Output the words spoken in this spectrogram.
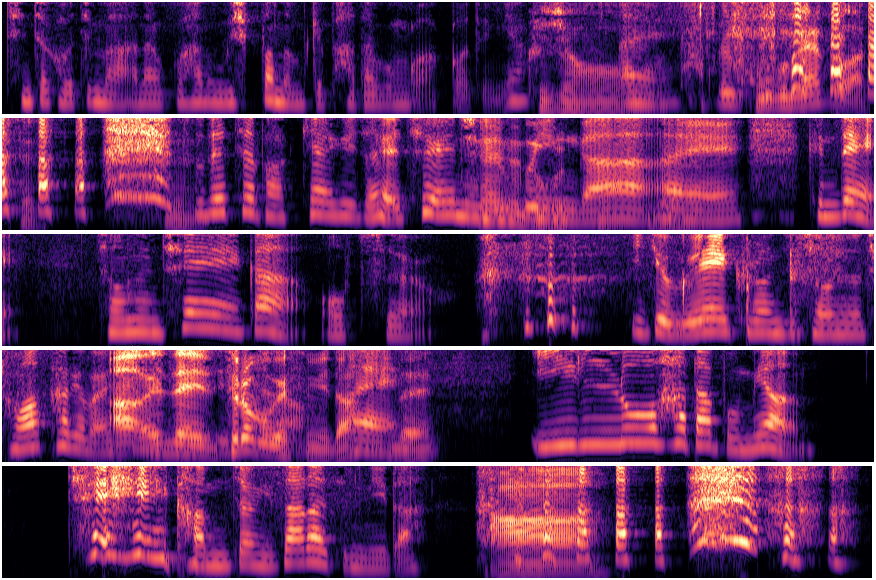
진짜 거짓말 안 하고 한 50번 넘게 받아본 것 같거든요. 그죠. 네. 다들 궁금해할 것 같아. 네. 도대체 박혜아 기자의 최애는, 최애는 누구인가? 네. 네. 근데 저는 최애가 없어요. 이게 왜 그런지 저는 정확하게 말씀드릴 아, 네, 들어보겠습니다. 네. 네. 일로 하다 보면 최애의 감정이 사라집니다. 아.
